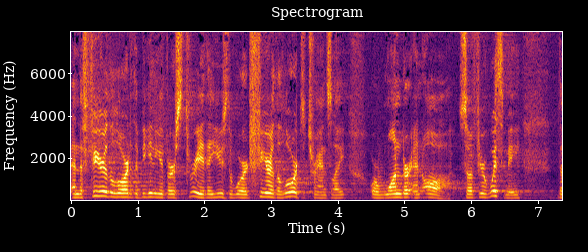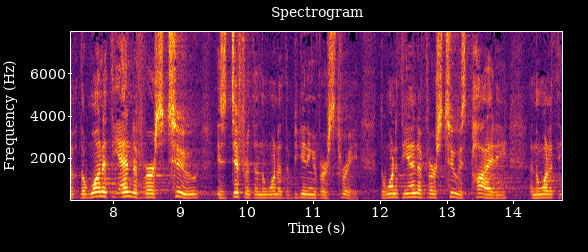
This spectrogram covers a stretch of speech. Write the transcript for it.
And the fear of the Lord at the beginning of verse 3, they use the word fear of the Lord to translate, or wonder and awe. So if you're with me, the, the one at the end of verse 2 is different than the one at the beginning of verse 3. The one at the end of verse 2 is piety, and the one at the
